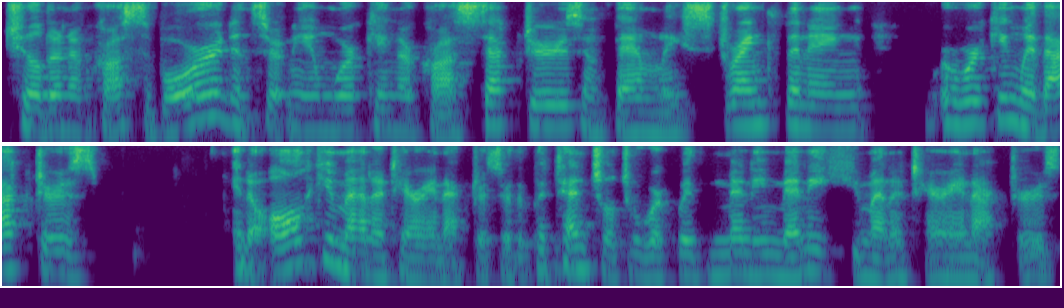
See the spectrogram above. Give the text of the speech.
children across the board and certainly in working across sectors and family strengthening. We're working with actors, you know, all humanitarian actors or the potential to work with many, many humanitarian actors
